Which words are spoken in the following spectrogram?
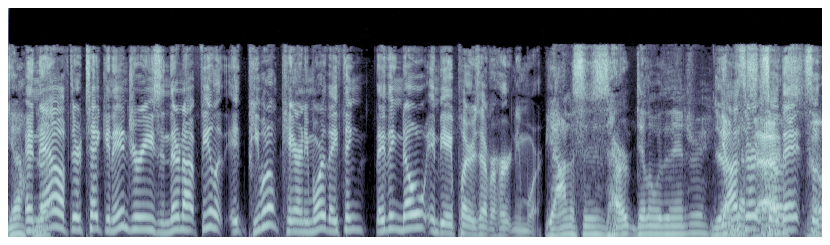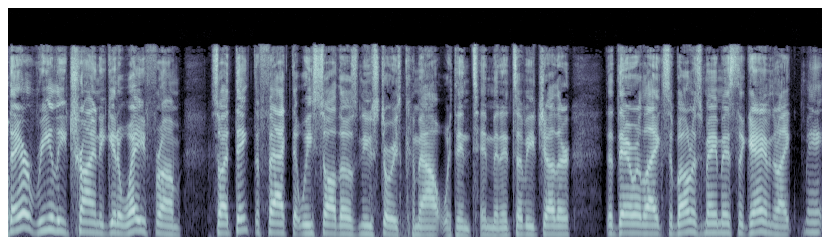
Yeah. And Yeah. now if they're taking injuries and they're not feeling it, people don't care anymore. They think they think no NBA players ever hurt anymore. Giannis is hurt, dealing with an injury. Yeah, Giannis that's hurt, so fast. they so they're really trying to get away from. So I think the fact that we saw those news stories come out within ten minutes of each other, that they were like Sabonis may miss the game. They're like, man,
